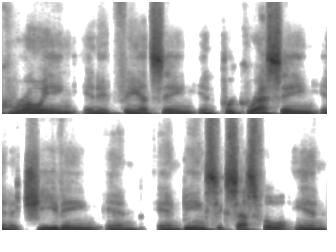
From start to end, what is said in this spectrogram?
growing and advancing and progressing and achieving and and being successful in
